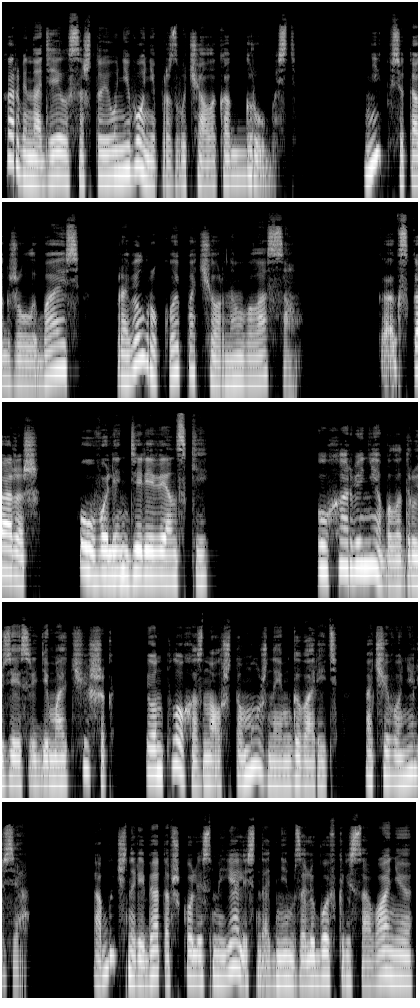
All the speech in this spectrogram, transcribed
Харви надеялся, что и у него не прозвучало как грубость. Ник, все так же улыбаясь, провел рукой по черным волосам. «Как скажешь, уволень деревенский». У Харви не было друзей среди мальчишек, и он плохо знал, что можно им говорить, а чего нельзя. Обычно ребята в школе смеялись над ним за любовь к рисованию,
